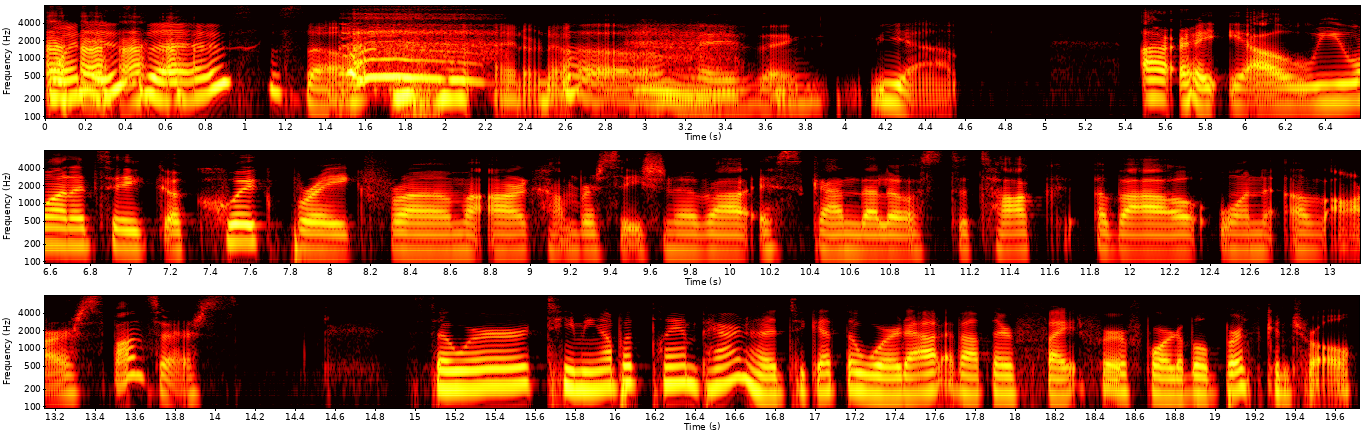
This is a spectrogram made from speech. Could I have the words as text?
what is this? So I don't know. Oh, amazing. Yeah. All right, y'all. We want to take a quick break from our conversation about escándalos to talk about one of our sponsors. So we're teaming up with Planned Parenthood to get the word out about their fight for affordable birth control.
